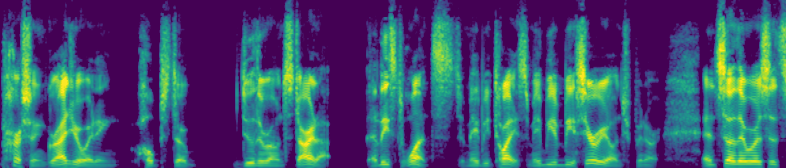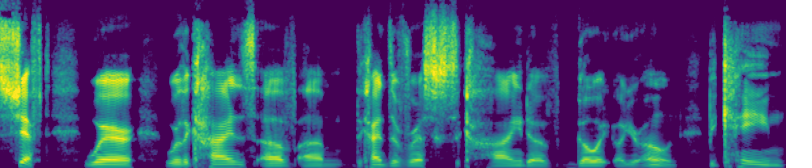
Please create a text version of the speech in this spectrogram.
person graduating hopes to do their own startup at least once, maybe twice, maybe you'd be a serial entrepreneur. And so there was a shift where where the kinds of um, the kinds of risks, the kind of go it on your own, became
